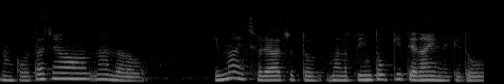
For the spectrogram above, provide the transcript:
なんか私はなんだろういまいちそれはちょっとまだピンときてないんだけど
